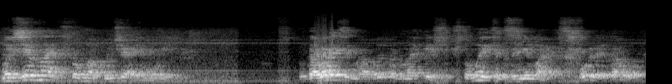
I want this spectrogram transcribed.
Мы все знаем, что мы обучаем у них. Ну, давайте мы об этом напишем, что мы этим занимаемся. Более того,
